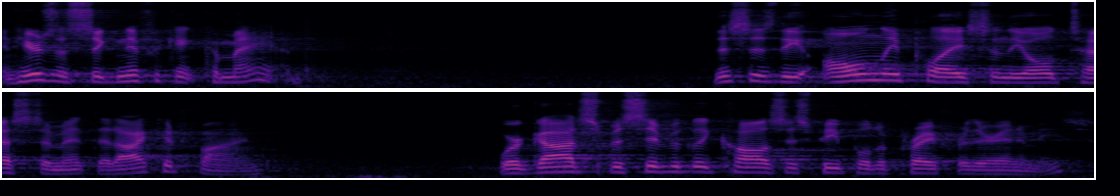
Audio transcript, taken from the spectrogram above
And here's a significant command. This is the only place in the Old Testament that I could find where God specifically calls his people to pray for their enemies.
